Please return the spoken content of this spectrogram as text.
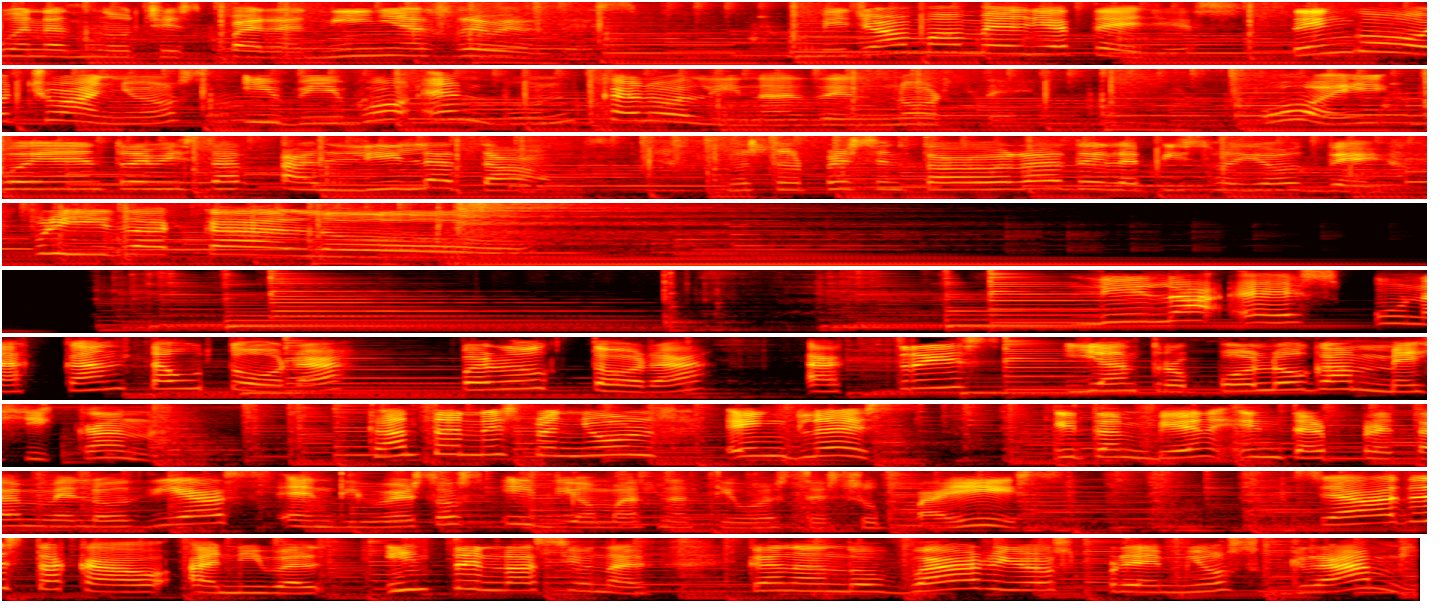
buenas noches para niñas rebeldes. Me llamo Amelia Telles, tengo 8 años y vivo en Boone, Carolina del Norte. Hoy voy a entrevistar a Lila Downs, nuestra presentadora del episodio de Frida Kahlo. Lila es una cantautora, productora, actriz y antropóloga mexicana. Canta en español e inglés y también interpreta melodías en diversos idiomas nativos de su país. Se ha destacado a nivel internacional ganando varios premios Grammy.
